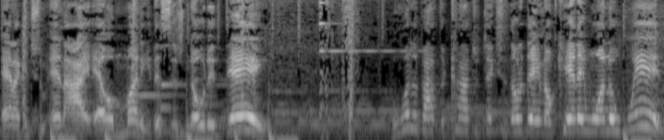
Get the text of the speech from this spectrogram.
and I get you some NIL money. This is Notre Dame. But what about the contradictions? Notre Dame don't care, they want to win.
